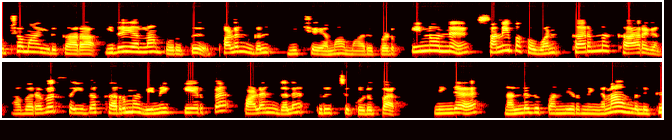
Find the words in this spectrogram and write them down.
உச்சமா இருக்காரா இதையெல்லாம் பொறுத்து பலன்கள் நிச்சயமா மாறுபடும். இன்னொன்னு சனி பகவான் கர்ம காரகன் அவரவர் செய்த கர்ம வினைக்கேற்ப பலன்களை பிரிச்சு கொடுப்பார். நீங்க நல்லது பண்ணியிருந்தீங்கன்னா உங்களுக்கு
